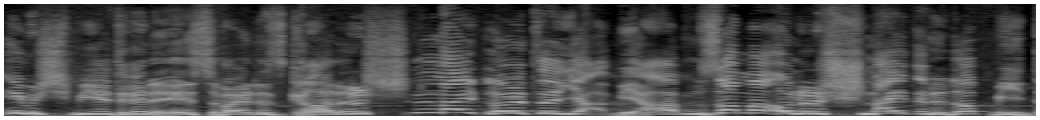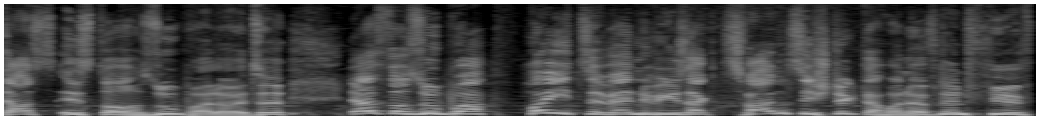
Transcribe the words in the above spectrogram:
im Spiel drin ist, weil es gerade schneit, Leute. Ja, wir haben Sommer und es schneit in Adopt Me. Das ist doch super, Leute. Das ist doch super. Heute werden wir, wie gesagt, 20 Stück davon öffnen für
